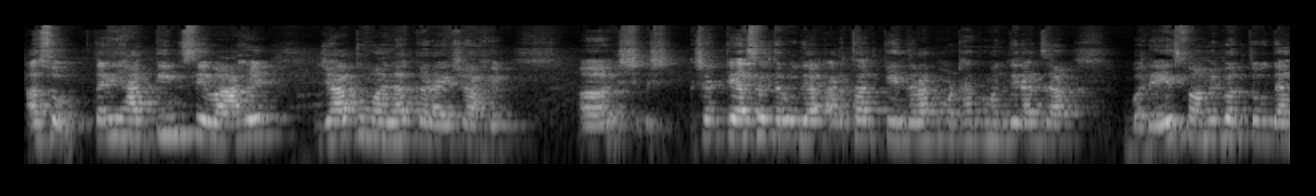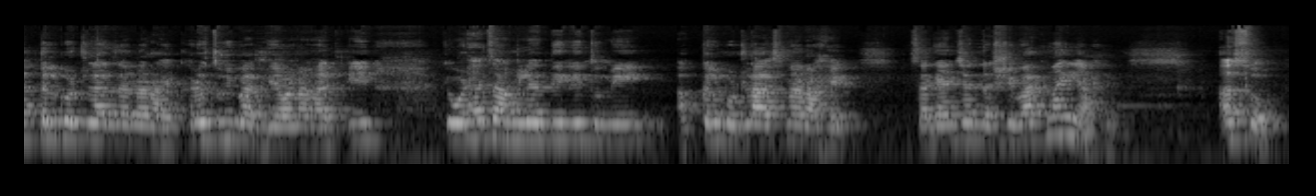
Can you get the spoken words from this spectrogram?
असो तर ह्या तीन सेवा आहे ज्या तुम्हाला करायच्या आहे श- शक्य असेल तर उद्या अर्थात केंद्रात मठात मंदिरात जा. बरेच स्वामी भक्त उद्या अक्कलकोटला जाणार आहे. खरंच तुम्ही भाग्यवान आहात की एवढ्या चांगल्या दिनी तुम्ही अक्कलकोटला असणार आहे. सगळ्यांच्या नशिबात नाही आहे. असो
